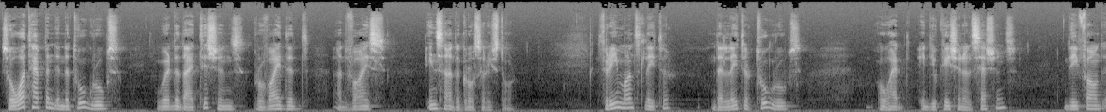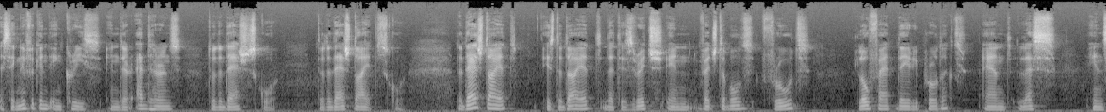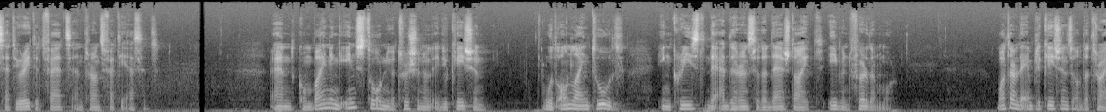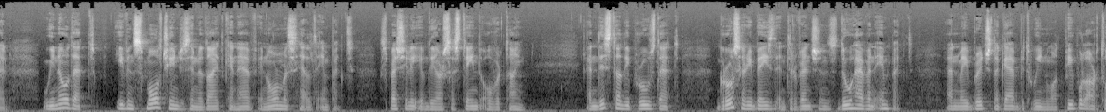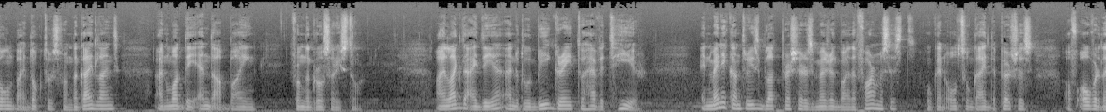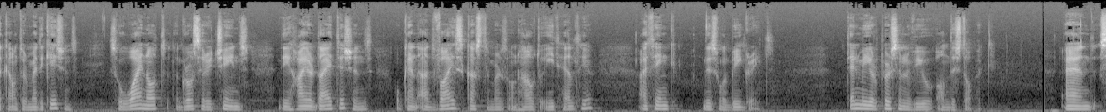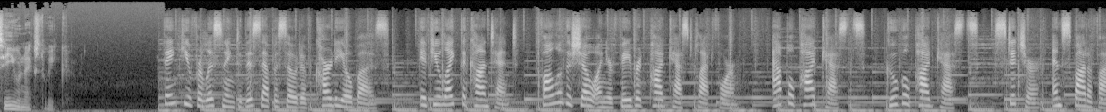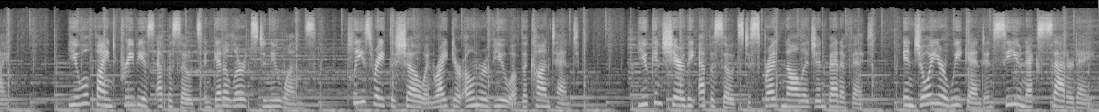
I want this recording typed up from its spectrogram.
So, what happened in the two groups where the dietitians provided advice inside the grocery store? Three months later, the later two groups who had educational sessions, they found a significant increase in their adherence to the DASH score, to the DASH diet score. The DASH diet is the diet that is rich in vegetables, fruits, low fat dairy products, and less in saturated fats and trans fatty acids. And combining in store nutritional education with online tools increased the adherence to the DASH diet even furthermore. What are the implications of the trial? We know that even small changes in the diet can have enormous health impacts, especially if they are sustained over time. And this study proves that grocery based interventions do have an impact and may bridge the gap between what people are told by doctors from the guidelines and what they end up buying from the grocery store. I like the idea and it would be great to have it here. In many countries, blood pressure is measured by the pharmacist, who can also guide the purchase of over the counter medications. So, why not the grocery chains, the hire dietitians who can advise customers on how to eat healthier? I think this will be great. Tell me your personal view on this topic. And see you next week. Thank you for listening to this episode of Cardio Buzz. If you like the content, follow the show on your favorite podcast platform Apple Podcasts, Google Podcasts, Stitcher, and Spotify. You will find previous episodes and get alerts to new ones. Please rate the show and write your own review of the content. You can share the episodes to spread knowledge and benefit. Enjoy your weekend and see you next Saturday.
